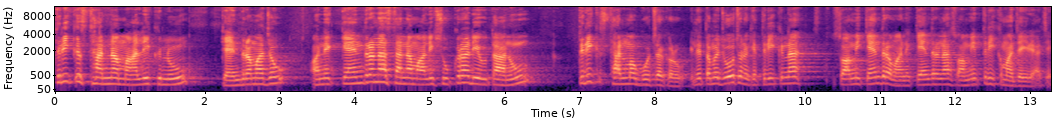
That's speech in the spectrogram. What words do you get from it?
ત્રિક સ્થાનના માલિકનું કેન્દ્રમાં જવું અને કેન્દ્રના સ્થાનના માલિક શુક્ર દેવતાનું ત્રિક સ્થાનમાં ગોચર કરવું. એટલે તમે જુઓ છો ને કે ત્રિકના સ્વામી કેન્દ્રમાં અને કેન્દ્રના સ્વામી ત્રિકમાં જઈ રહ્યા છે.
